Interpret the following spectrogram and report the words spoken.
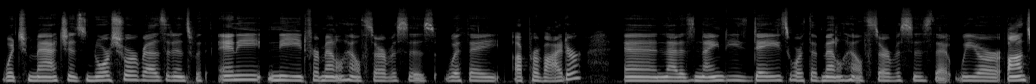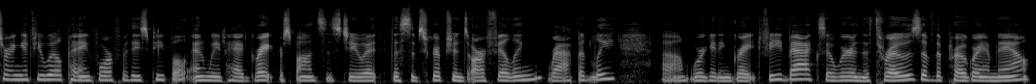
which matches North Shore residents with any need for mental health services with a, a provider and that is 90 days worth of mental health services that we are sponsoring, if you will, paying for for these people. And we've had great responses to it. The subscriptions are filling rapidly. Um, we're getting great feedback, so we're in the throes of the program now.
